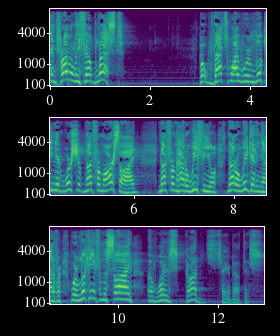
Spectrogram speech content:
And probably felt blessed. But that's why we're looking at worship not from our side, not from how do we feel, not are we getting out of it. We're looking at it from the side of what does God say about this?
